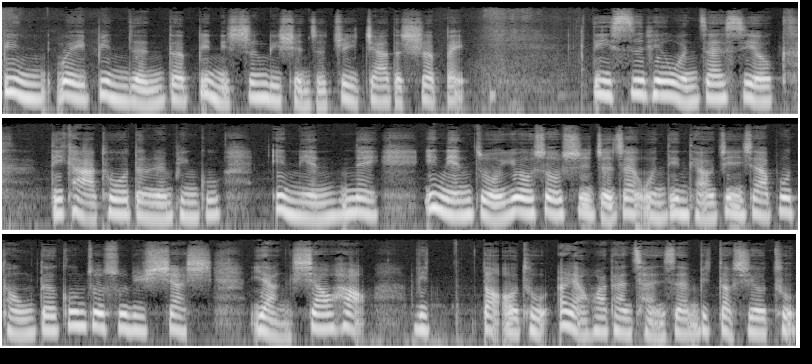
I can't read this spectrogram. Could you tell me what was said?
并为病人的病理生理选择最佳的设备。第四篇文章是由迪卡托等人评估。一年内，一年左右，受试者在稳定条件下，不同的工作速率下氧消耗 （V 到 O2）、二氧化碳产生 （V 到 CO2）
